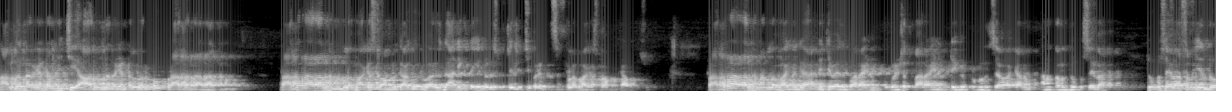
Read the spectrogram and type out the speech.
నాలుగున్నర గంటల నుంచి ఆరున్నర గంటల వరకు ప్రాతరారాధన. ప్రాతరారాధనలో భాగస్వాములు కాగోరు వారు దానికి తగిన రుసుము చెల్లించి పరిమిత భాగస్వాములు కావచ్చు. ప్రాతరారాధనలో భాగంగా నిత్యవేద పారాయణం ఉపనిషత్ పారాయణం టీవీ ప్రభుత్వ సేవాకాలం అనంతరం ధూప సేవ. సేవా సమయంలో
